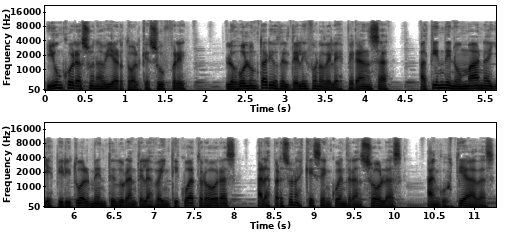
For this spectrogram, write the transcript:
y un corazón abierto al que sufre, los voluntarios del teléfono de la esperanza atienden humana y espiritualmente durante las 24 horas a las personas que se encuentran solas, angustiadas,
